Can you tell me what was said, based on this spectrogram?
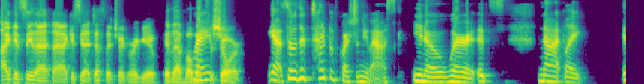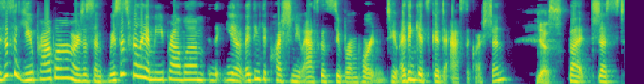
I can see that. I can see that definitely triggering you in that moment Right. for sure. Yeah. So the type of question you ask, you know, where it's not like, is this a you problem or is this a, is this really a me problem? You know, I think the question you ask is super important too. I think it's good to ask the question, Yes. but just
